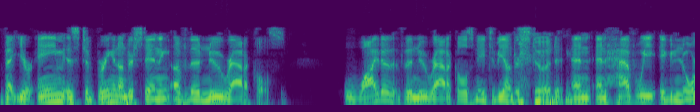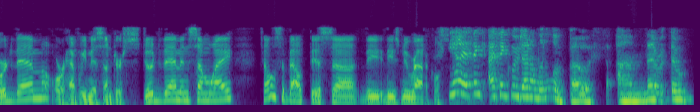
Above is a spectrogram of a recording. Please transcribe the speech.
that your aim is to bring an understanding of the new radicals. Why do the new radicals need to be understood? and and have we ignored them or have we misunderstood them in some way? Tell us about this uh, the, these new radicals. Yeah, I think I think we've done a little of both. Um, the the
